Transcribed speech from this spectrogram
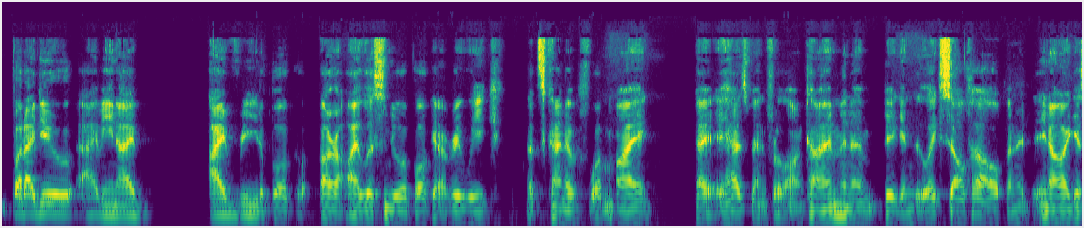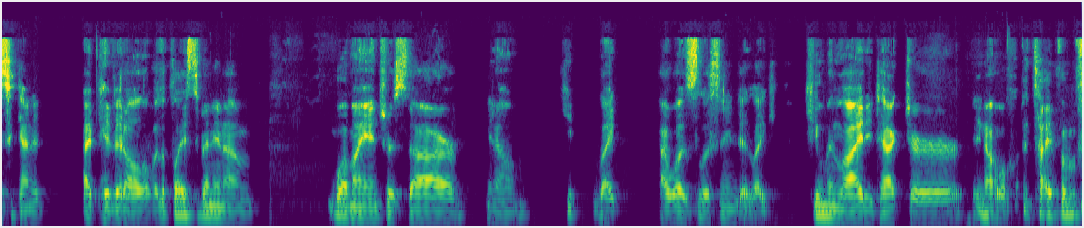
but I do. I mean, I I read a book or I listen to a book every week. That's kind of what my it has been for a long time, and I'm big into like self help, and it, you know, I guess it kind of I pivot all over the place depending on what my interests are. You know, like I was listening to like human lie detector, you know, type of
